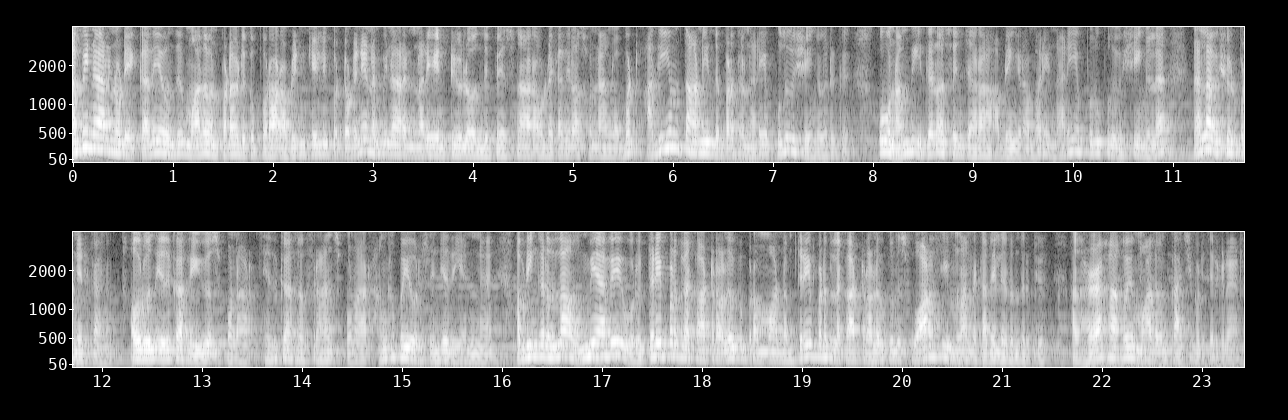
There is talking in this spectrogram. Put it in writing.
நம்பினாரனுடைய கதையை வந்து மாதவன் படம் எடுக்க போகிறார் அப்படின்னு கேள்விப்பட்ட உடனே நம்பினாரன் நிறைய இன்டர்வியூவில் வந்து பேசினார்? அவருடைய கதையெல்லாம் சொன்னாங்க. பட் அதையும் தாண்டி இந்த படத்தில் நிறைய புது விஷயங்கள் இருக்குது ஓ நம்பி இதெல்லாம் செஞ்சாரா? அப்படிங்கிற மாதிரி நிறைய புது புது விஷயங்களை நல்லா விஷுவல் பண்ணியிருக்காங்க. அவர் வந்து எதுக்காக யூஎஸ் போனார்? எதுக்காக ஃப்ரான்ஸ் போனார்? அங்கே போய் அவர் செஞ்சது என்ன? அப்படிங்கிறதுலாம் உண்மையாகவே ஒரு திரைப்படத்தில் காட்டுற அளவுக்கு பிரம்மாண்டம். திரைப்படத்தில் காட்டுற அளவுக்கு வந்து சுவாரஸ்யம்லாம் அந்த கதையில் இருந்திருக்கு. அது அழகாகவே மாதவன் காட்சிப்படுத்தியிருக்கிறார்.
